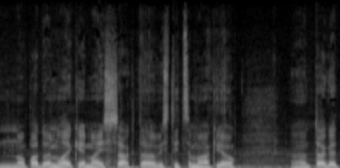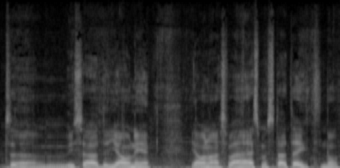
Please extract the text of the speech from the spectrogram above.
no padomju laikiem aizsāktā visticamāk jau uh, tagad uh, visādi jaunie jaunās vēsmas, tā teikt, nu,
